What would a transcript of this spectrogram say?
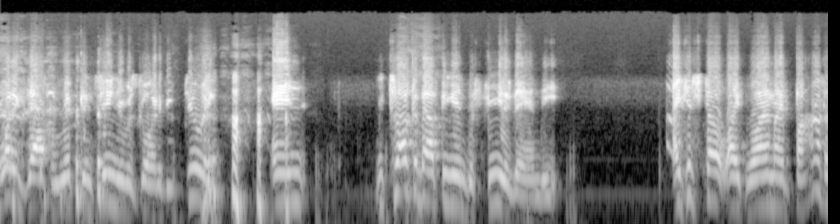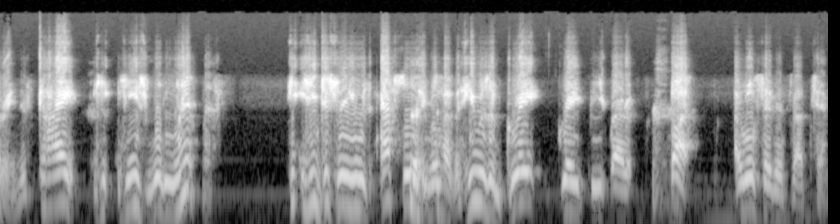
what exactly Ripken Sr. was going to be doing. And you talk about being defeated, Andy. I just felt like, why am I bothering? This guy, he, he's relentless. He, he just, he was absolutely relentless. He was a great, great beat writer. But I will say this about Tim.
